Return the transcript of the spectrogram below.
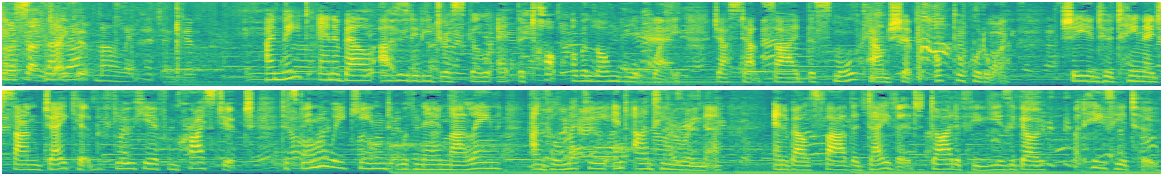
My son, Jacob. I meet Annabelle Ahuriri Driscoll at the top of a long walkway just outside the small township of Tokoroa. She and her teenage son Jacob flew here from Christchurch to spend the weekend with Nan Marlene, Uncle Mickey, and Auntie Marina. Annabelle's father David died a few years ago, but he's here too,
